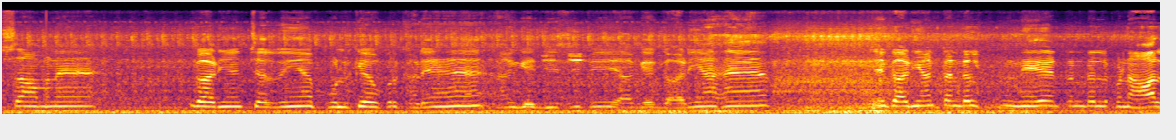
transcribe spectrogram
सामने गाड़ियाँ चल रही हैं, पुल के ऊपर खड़े हैं, आगे जीसीबी आगे गाड़ियाँ हैं। ये गाड़ियाँ टंडल ने टंडल बनाल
